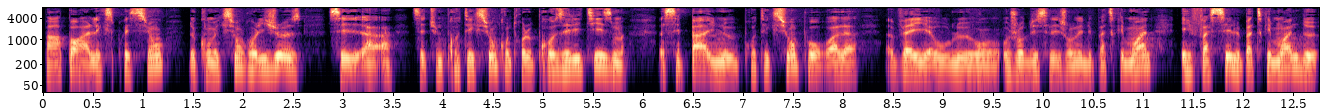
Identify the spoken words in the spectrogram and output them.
par rapport à l'expression de convictions religieuses. C'est une protection contre le prosélytisme. C'est pas une protection pour la veille ou aujourd'hui c'est les journées du patrimoine, effacer le patrimoine de,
